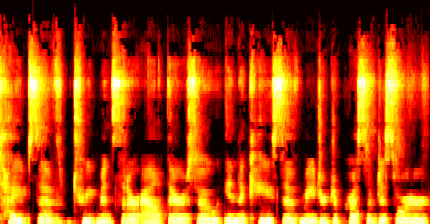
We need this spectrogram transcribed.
types of treatments that are out there. So in the case of major depressive disorder,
